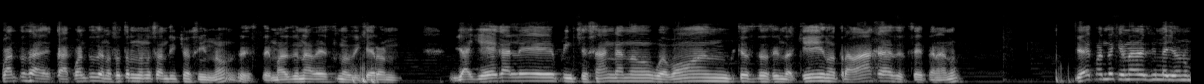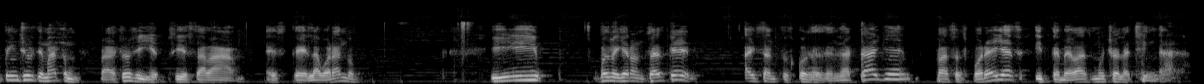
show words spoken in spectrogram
¿cuántos, a, cuántos de nosotros no nos han dicho así, no? Este, más de una vez nos dijeron, ya llégale, pinche zángano, huevón, ¿qué estás haciendo aquí? No trabajas, etcétera, ¿no? Ya de cuenta que una vez sí me dieron un pinche ultimátum. Para eso sí, sí estaba este, laborando. Y pues me dijeron, ¿sabes qué? Hay tantas cosas en la calle, pasas por ellas y te me vas mucho a la chingada.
